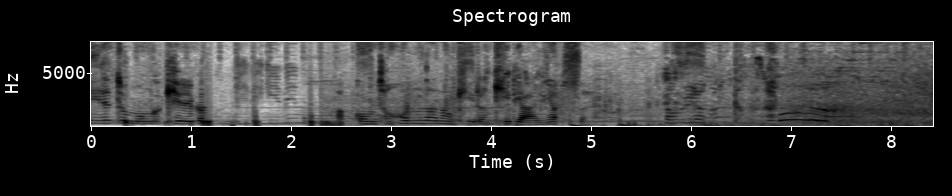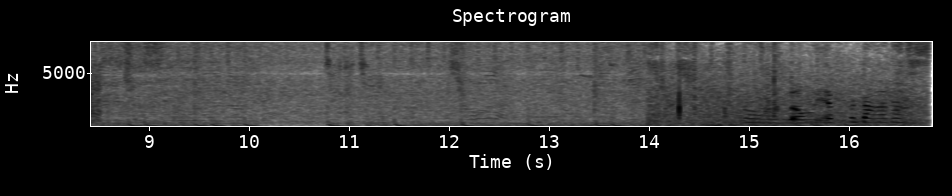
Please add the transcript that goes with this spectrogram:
이제 좀 뭔가 길 같은. 아까 엄청 험난한 길은 길이 아니었어요. 떠올려놨다. 아, 너무 예쁘다.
